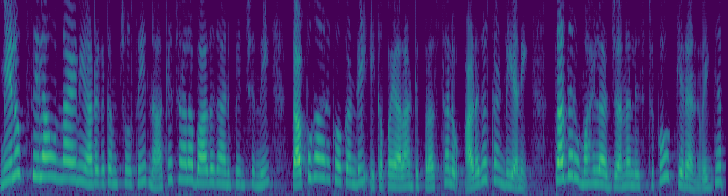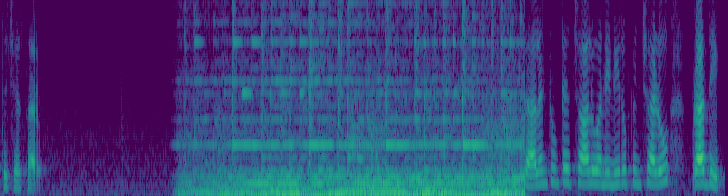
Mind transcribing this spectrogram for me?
మీ లుక్స్ ఇలా ఉన్నాయని అడగటం చూసి నాకే చాలా బాధగా అనిపించింది. తప్పుగా అనుకోకండి ఇకపై అలాంటి ప్రశ్నలు అడగకండి అని సదరు మహిళా జర్నలిస్టుకు కిరణ్ విజ్ఞప్తి చేశారు. ఉంటే చాలు అని నిరూపించాడు ప్రదీప్.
